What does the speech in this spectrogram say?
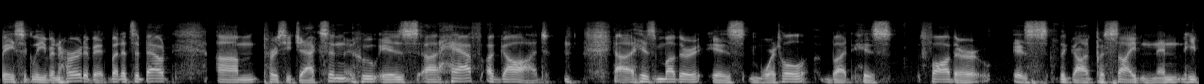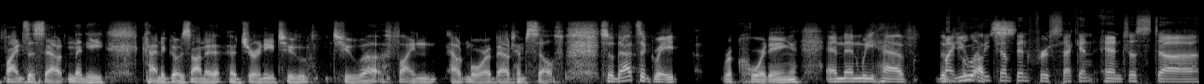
basically even heard of it, but it's about um, Percy Jackson, who is uh, half a god. Uh, his mother is mortal, but his father is the god Poseidon, and he finds this out, and then he kind of goes on a, a, journey to to uh, find out more about himself. So that's a great recording, and then we have the Michael, view. Let ups- me jump in for a second and just uh,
